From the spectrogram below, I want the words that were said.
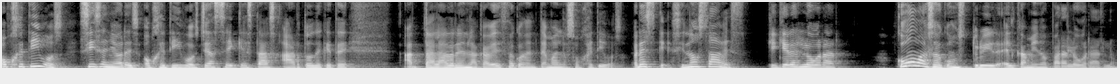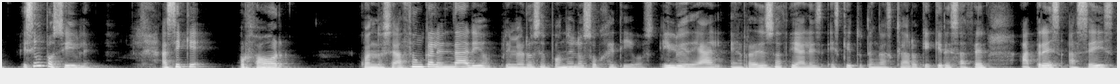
Objetivos, sí señores, objetivos. Ya sé que estás harto de que te taladren la cabeza con el tema de los objetivos. Pero es que si no sabes qué quieres lograr, ¿cómo vas a construir el camino para lograrlo? Es imposible. Así que, por favor, cuando se hace un calendario, primero se ponen los objetivos y lo ideal en redes sociales es que tú tengas claro qué quieres hacer a 3, a 6,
